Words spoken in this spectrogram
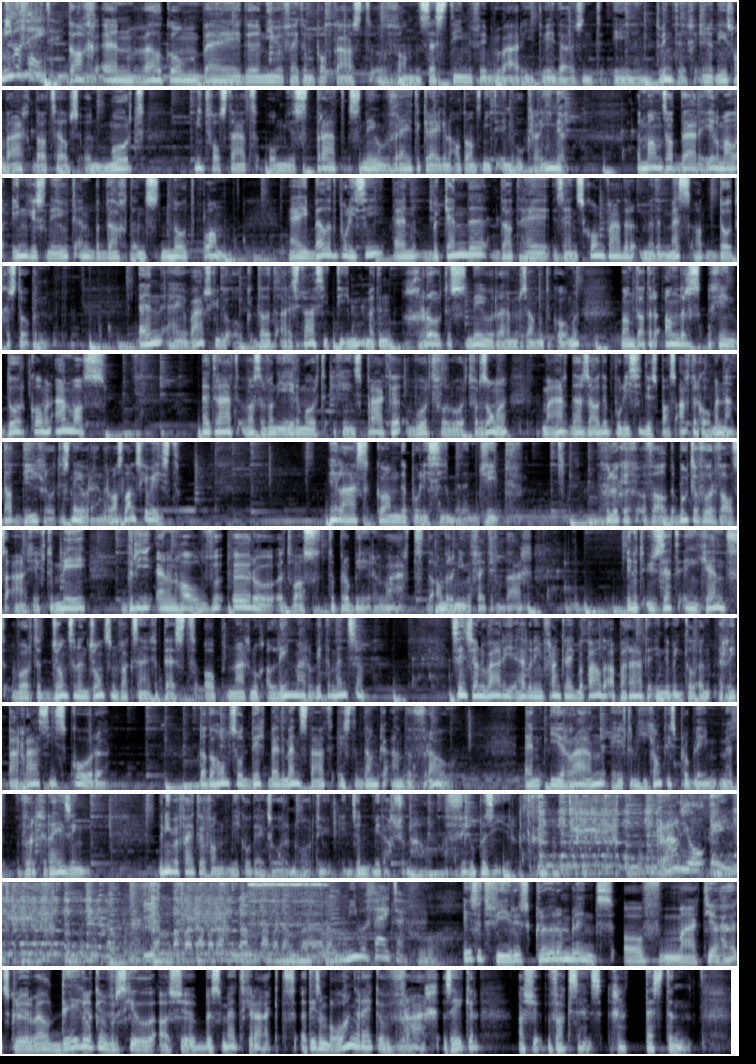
Nieuwe feiten. Dag en welkom bij de Nieuwe Feiten podcast van 16 februari 2021. In het nieuws vandaag dat zelfs een moord niet volstaat om je straat sneeuwvrij te krijgen, althans niet in Oekraïne. Een man zat daar helemaal ingesneeuwd en bedacht een snood plan. Hij belde de politie en bekende dat hij zijn schoonvader met een mes had doodgestoken. En hij waarschuwde ook dat het arrestatieteam met een grote sneeuwruimer zou moeten komen, want dat er anders geen doorkomen aan was. Uiteraard was er van die hele moord geen sprake, woord voor woord verzonnen, maar daar zou de politie dus pas achterkomen nadat die grote sneeuwruimer was langs geweest. Helaas kwam de politie met een jeep. Gelukkig valt de boete voor valse aangifte mee. 3,5 euro. Het was te proberen waard. De andere nieuwe feiten vandaag. In het UZ in Gent wordt het Johnson Johnson-vaccin getest op nagenoeg alleen maar witte mensen. Sinds januari hebben in Frankrijk bepaalde apparaten in de winkel een reparatiescore. Dat de hond zo dicht bij de mens staat, is te danken aan de vrouw. En Iran heeft een gigantisch probleem met vergrijzing. De nieuwe feiten van Nico Dijkshoorn hoort u in zijn middagjournaal. Veel plezier. Radio 1. Nieuwe feiten. Is het virus kleurenblind of maakt je huidskleur wel degelijk een verschil als je besmet geraakt? Het is een belangrijke vraag, zeker als je vaccins gaat testen.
